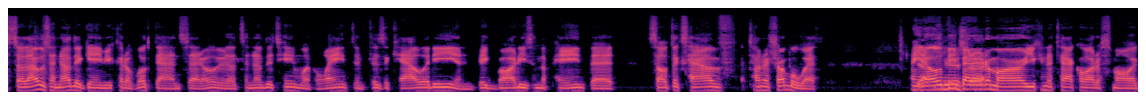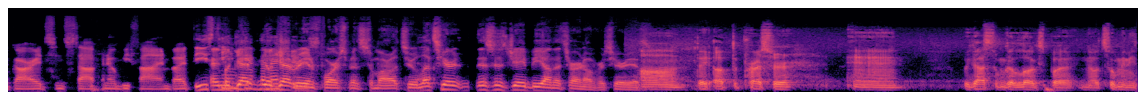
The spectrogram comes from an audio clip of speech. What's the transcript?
So that was another game you could have looked at and said, oh, that's another team with length and physicality and big bodies in the paint that Celtics have a ton of trouble with. You yeah, know, it'll be better tomorrow. You can attack a lot of smaller guards and stuff, and it'll be fine. But these and you'll get you'll get reinforcements tomorrow too. Let's hear. This is JB on the turnovers. Here he is. Um, they up the pressure, and we got some good looks, but you know, too many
